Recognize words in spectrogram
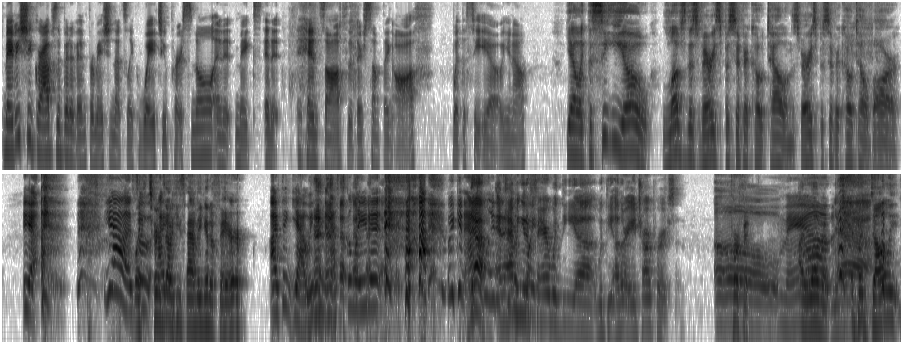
maybe she grabs a bit of information that's like way too personal and it makes and it hints off that there's something off with the CEO, you know? Yeah, like the CEO loves this very specific hotel and this very specific hotel bar. Yeah. yeah. like so turns I, out he's having an affair. I think yeah, we can escalate it. we can escalate yeah, and having an point. affair with the uh with the other HR person. Oh Perfect. man. I love it. Yeah. But Dolly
